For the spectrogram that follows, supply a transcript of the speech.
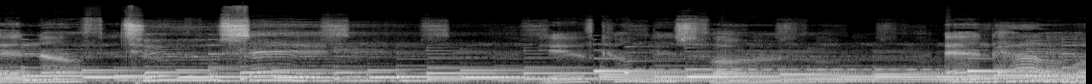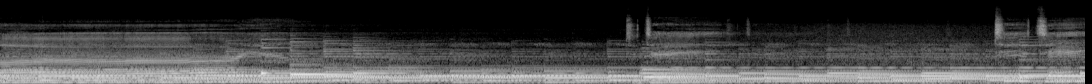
enough to say you've come this far and how are you today? Today.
